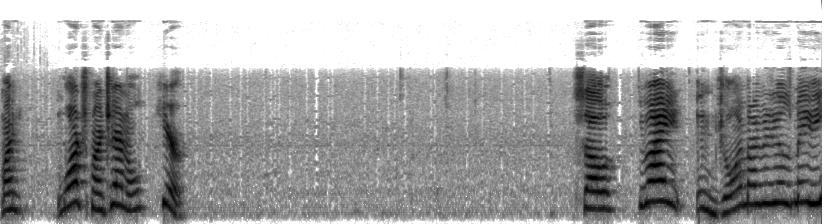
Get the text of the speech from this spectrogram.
my watch my channel here. So, you might enjoy my videos maybe,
